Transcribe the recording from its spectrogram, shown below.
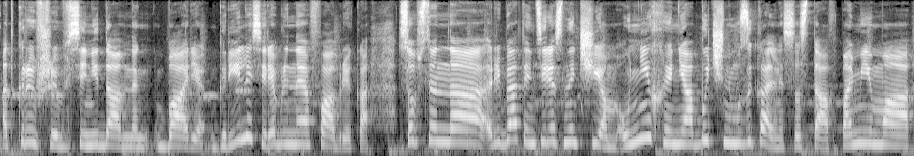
открывшемся недавно баре гриле «Серебряная фабрика». Собственно, ребята интересны чем? У них необычный музыкальный состав. Помимо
